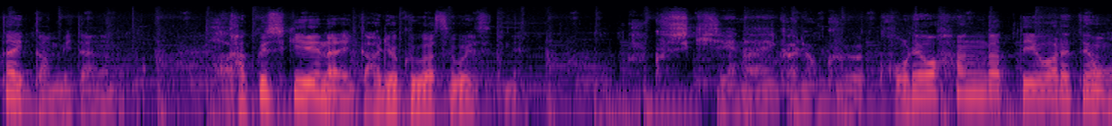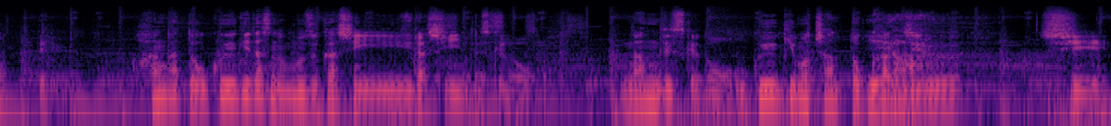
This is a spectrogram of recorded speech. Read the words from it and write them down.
体感みたいなのが。隠しきれない画力がすごいですよね。隠しきれない画力。これを版画って言われてもっていう。版画って奥行き出すの難しいらしいんですけどなんですけど奥行きもちゃんと感じるし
